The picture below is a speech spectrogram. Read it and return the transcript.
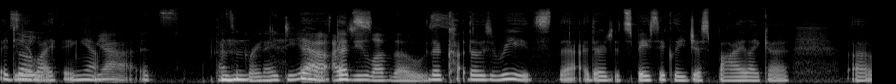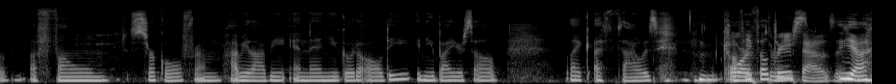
a So, DIY thing. Yeah, Yeah, it's that's a Mhm. great idea. Yeah, I do love those. the those wreaths that there's it's basically just buy like a, a a foam circle from Hobby Lobby, and then you go to Aldi and you buy yourself like a thousand coffee or filters. three thousand. Yeah,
